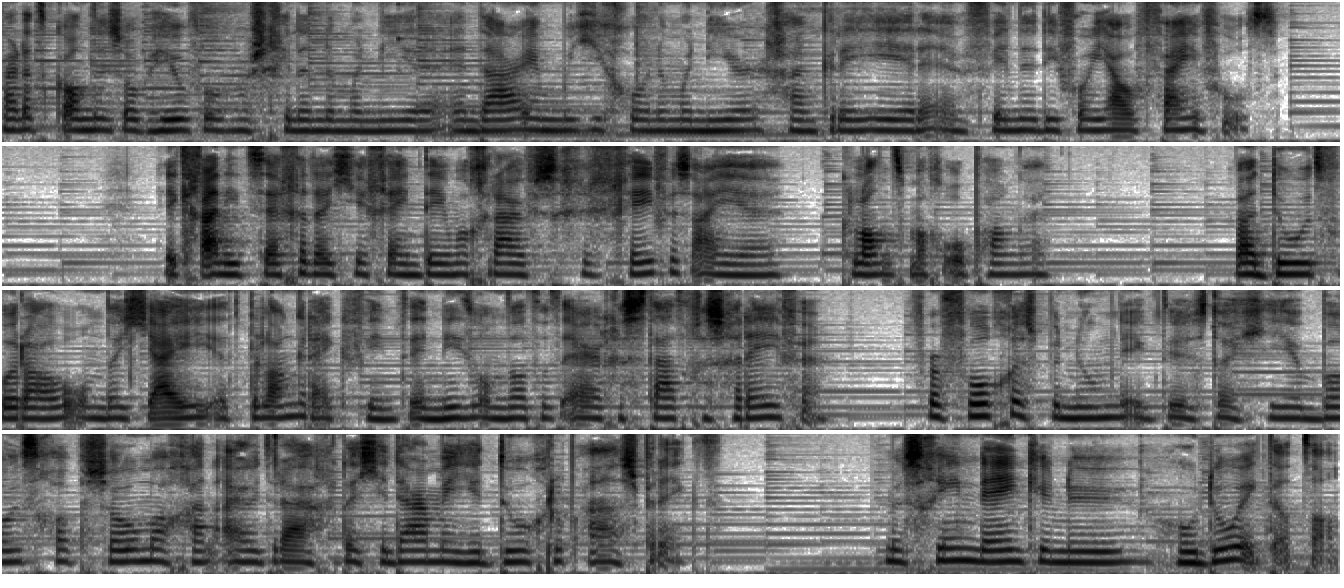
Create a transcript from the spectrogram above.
Maar dat kan dus op heel veel verschillende manieren en daarin moet je gewoon een manier gaan creëren en vinden die voor jou fijn voelt. Ik ga niet zeggen dat je geen demografische gegevens aan je klant mag ophangen. Maar doe het vooral omdat jij het belangrijk vindt en niet omdat het ergens staat geschreven. Vervolgens benoemde ik dus dat je je boodschap zo mag gaan uitdragen dat je daarmee je doelgroep aanspreekt. Misschien denk je nu, hoe doe ik dat dan?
